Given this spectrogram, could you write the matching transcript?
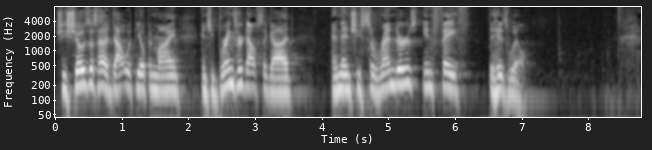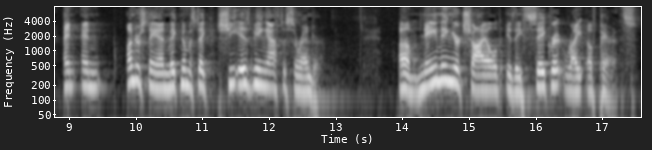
She shows us how to doubt with the open mind, and she brings her doubts to God, and then she surrenders in faith to His will. And, and understand, make no mistake, she is being asked to surrender. Um, naming your child is a sacred right of parents.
